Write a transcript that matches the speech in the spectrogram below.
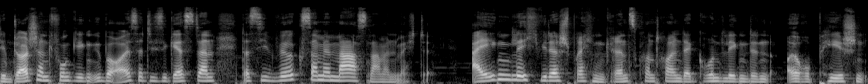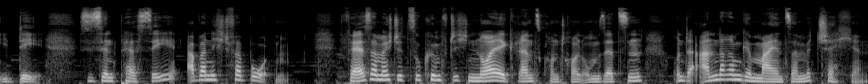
Dem Deutschlandfunk gegenüber äußerte sie gestern, dass sie wirksame Maßnahmen möchte. Eigentlich widersprechen Grenzkontrollen der grundlegenden europäischen Idee. Sie sind per se aber nicht verboten. Faeser möchte zukünftig neue Grenzkontrollen umsetzen, unter anderem gemeinsam mit Tschechien.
